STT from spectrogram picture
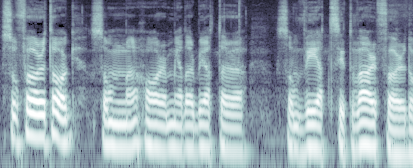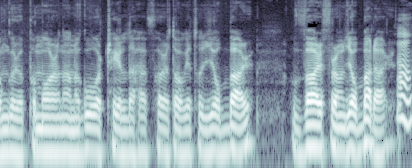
Så företag som har medarbetare som vet sitt varför de går upp på morgonen och går till det här företaget och jobbar och varför de jobbar där. Ja.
